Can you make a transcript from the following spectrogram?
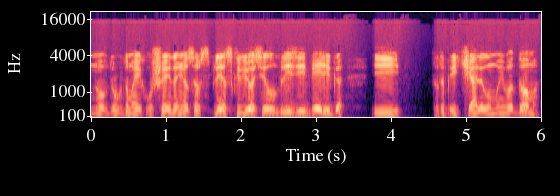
Но вдруг до моих ушей донесся всплеск весел вблизи берега, и кто-то причалил у моего дома.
